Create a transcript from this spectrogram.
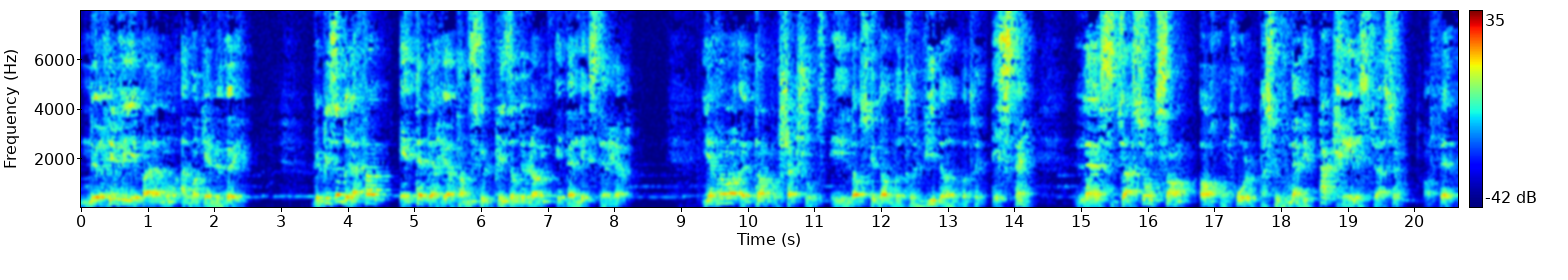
Ne réveillez pas l'amour avant qu'elle le veuille. Le plaisir de la femme est intérieur, tandis que le plaisir de l'homme est à l'extérieur. Il y a vraiment un temps pour chaque chose. Et lorsque dans votre vie, dans votre destin, la situation semble hors contrôle parce que vous n'avez pas créé les situations. En fait,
